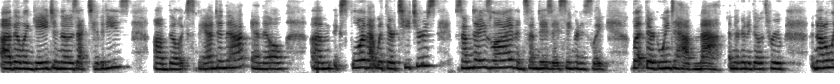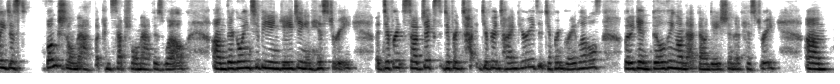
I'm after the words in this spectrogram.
uh, they'll engage in those activities. Um, they'll expand in that and they'll um, explore that with their teachers, some days live and some days asynchronously. But they're going to have math and they're going to go through not only just functional math, but conceptual math as well. Um, they're going to be engaging in history, uh, different subjects, different, different time periods at different grade levels, but again, building on that foundation of history. Um,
